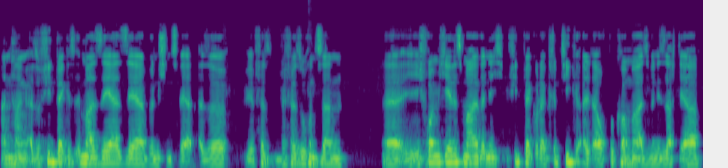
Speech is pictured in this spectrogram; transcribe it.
Anhang. Also Feedback ist immer sehr, sehr wünschenswert. Also wir, vers wir versuchen es dann, äh, ich freue mich jedes Mal, wenn ich Feedback oder Kritik halt auch bekomme. Also wenn ihr sagt, ja,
